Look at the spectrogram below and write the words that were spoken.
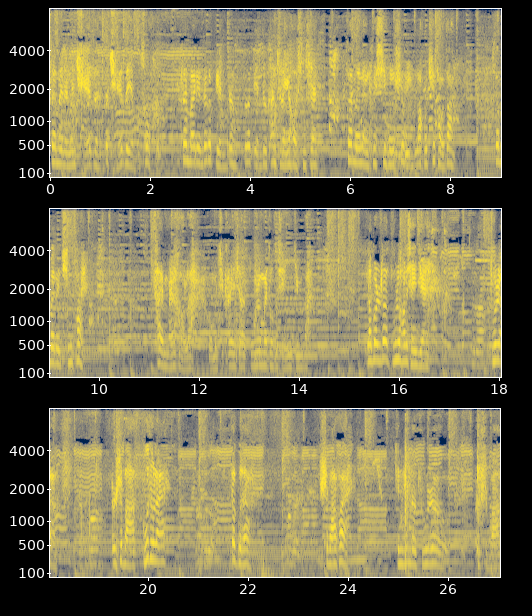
再买两根茄子，这茄子也不错。再买点这个扁豆，这个扁豆看起来也好新鲜。再买两颗西红柿，拿回去炒蛋。再买点青菜。菜买好了，我们去看一下猪肉卖多少钱一斤吧。老板，这猪肉好多钱一斤？猪肉二十八，骨头呢？这骨头十八块。今天的猪肉二十八，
